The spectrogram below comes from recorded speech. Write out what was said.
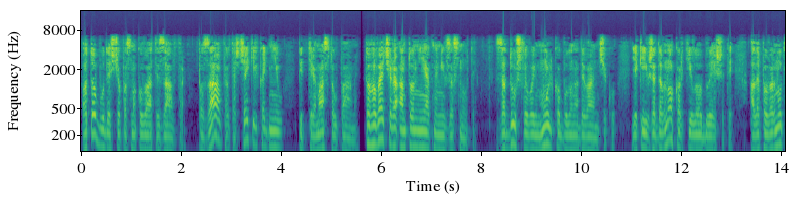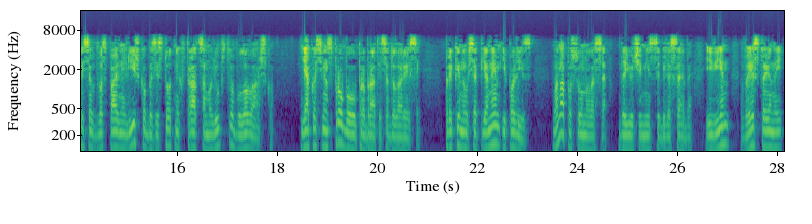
Ото буде що посмакувати завтра, позавтра та ще кілька днів під трьома стовпами. Того вечора Антон ніяк не міг заснути. Задушливо й мулько було на диванчику, який вже давно кортіло облишити, але повернутися в двоспальне ліжко без істотних втрат самолюбства було важко. Якось він спробував пробратися до Лариси, прикинувся п'яним і поліз. Вона посунулася, даючи місце біля себе, і він, вистояний,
